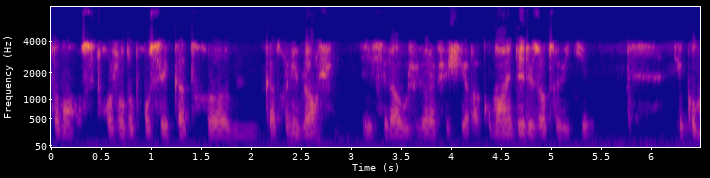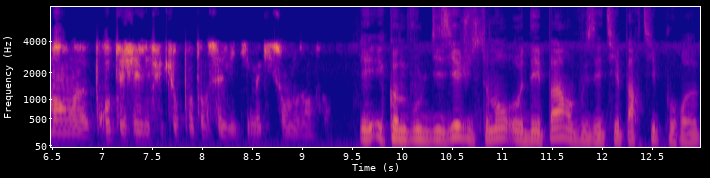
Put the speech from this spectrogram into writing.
pendant ces trois jours de procès quatre, quatre nuits blanches. Et c'est là où je vais réfléchir à comment aider les autres victimes et comment euh, protéger les futures potentielles victimes qui sont nos enfants. Et, comme vous le disiez justement au départ, vous étiez parti pour, euh,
